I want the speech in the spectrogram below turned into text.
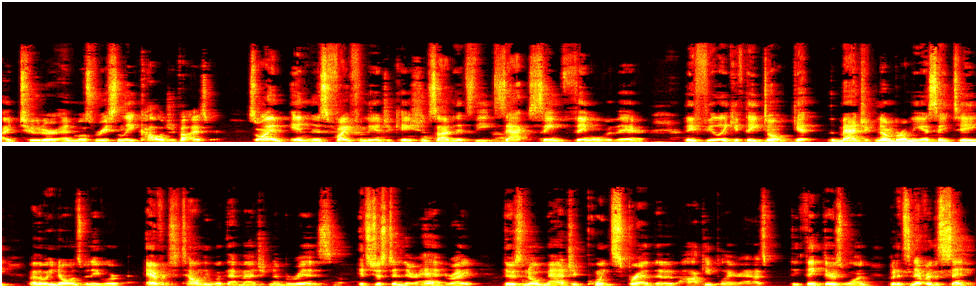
I tutor and most recently college advisor. So I am in this fight from the education side, and it's the exact same thing over there. They feel like if they don't get the magic number on the SAT, by the way, no one's been able ever to tell me what that magic number is. It's just in their head, right? There's no magic point spread that a hockey player has. They think there's one, but it's never the same,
